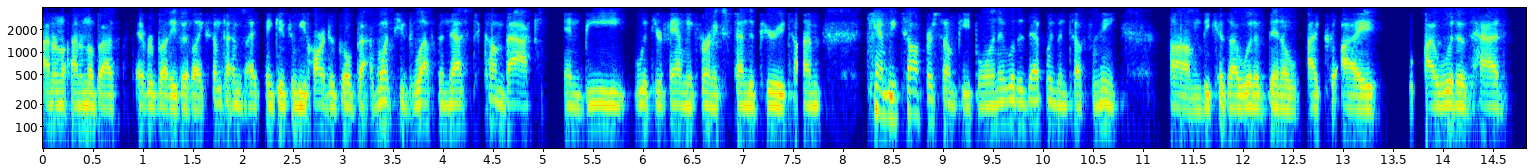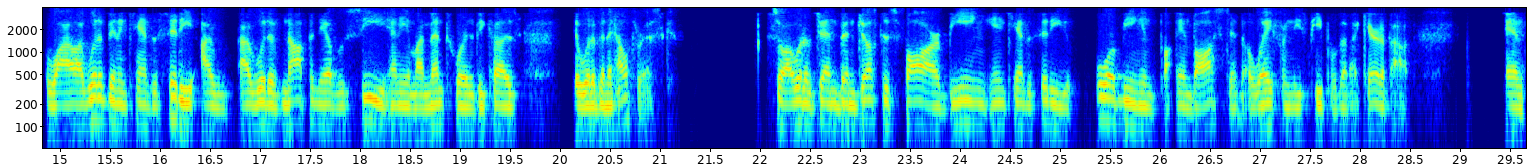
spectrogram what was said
I don't know, I don't know about everybody, but like sometimes I think it can be hard to go back once you've left the nest to come back and be with your family for an extended period of time can be tough for some people. And it would have definitely been tough for me, um, because I would have been, a, I, I, I would have had, while I would have been in Kansas City, I, I would have not been able to see any of my mentors because it would have been a health risk so I would have been just as far being in Kansas City or being in in Boston away from these people that I cared about. And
